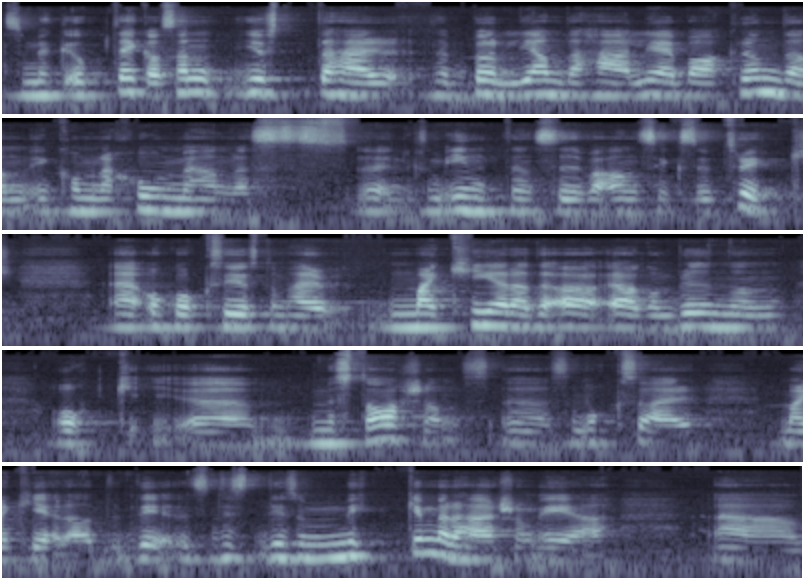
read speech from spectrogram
så mycket att upptäcka. Och sen just det här det böljande, härliga i bakgrunden i kombination med hennes liksom, intensiva ansiktsuttryck Eh, och också just de här markerade ögonbrynen och eh, mustaschen eh, som också är markerad. Det, det, det, är så mycket med det här som är, um,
